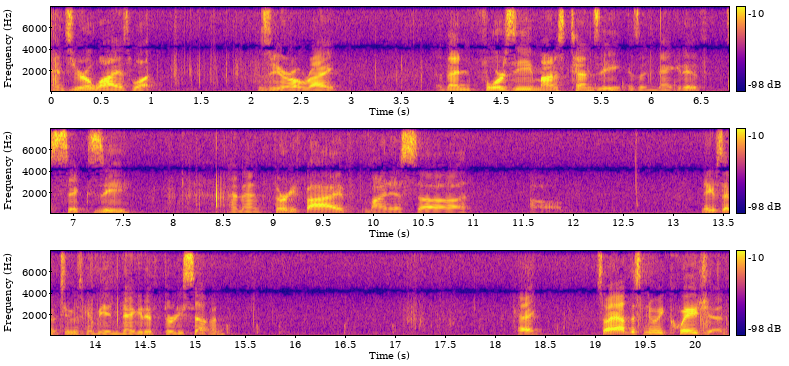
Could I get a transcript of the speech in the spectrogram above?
and 0y is what? 0, right? And then 4z minus 10z is a negative 6z. And then 35 minus uh, negative 72 is going to be a negative 37. Okay? So I have this new equation,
